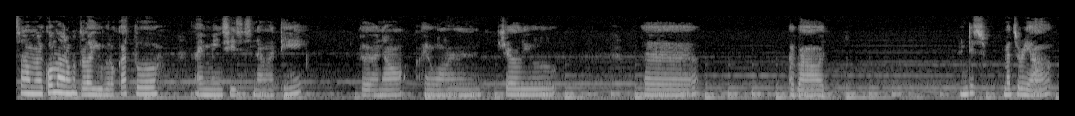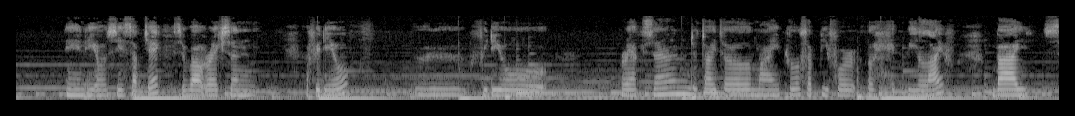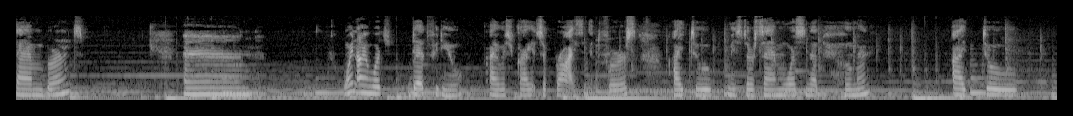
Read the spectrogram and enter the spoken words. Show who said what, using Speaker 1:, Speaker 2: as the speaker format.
Speaker 1: Assalamualaikum warahmatullahi wabarakatuh. I'm Missy Susnawati. Uh, now I want to tell you uh, about in this material in EOC subject. It's about reaction a video. Uh, video reaction. The title My Philosophy for a Happy Life by Sam Berns. And when I watched that video, I was quite surprised at first. I thought Mr. Sam was not human. I thought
